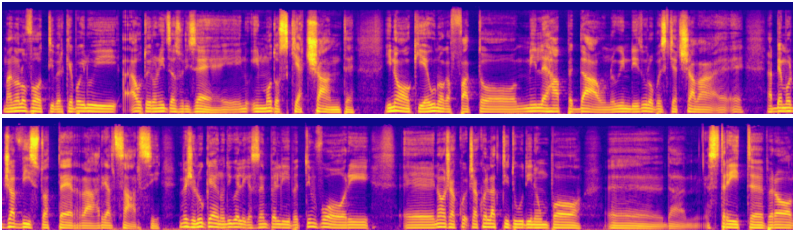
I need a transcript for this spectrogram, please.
ma non lo fotti perché poi lui autoironizza su di sé in, in modo schiacciante. Inoki è uno che ha fatto mille up e down, quindi tu lo puoi schiacciare, ma è, è, l'abbiamo già visto a terra rialzarsi. Invece Luke è uno di quelli che sta sempre lì, petto in fuori, eh, no, c'ha, c'ha, quell'attitudine un po' eh, da street, però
